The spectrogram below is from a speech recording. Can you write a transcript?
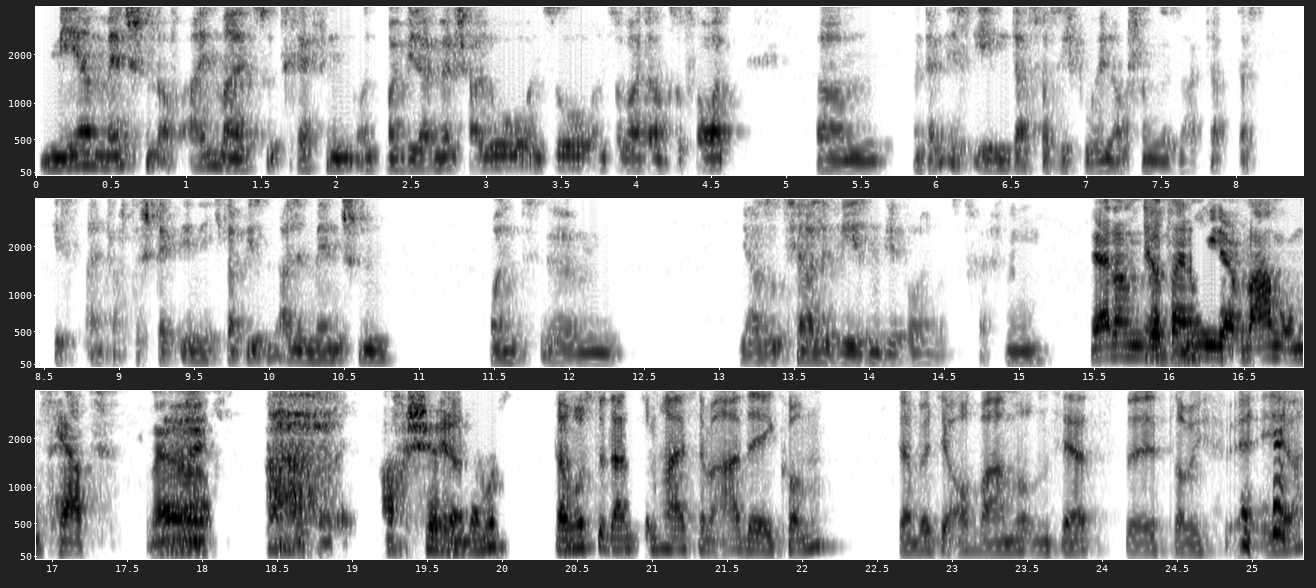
mehr Menschen auf einmal zu treffen und mal wieder Mensch, hallo und so und so weiter und so fort. Ähm, und dann ist eben das, was ich vorhin auch schon gesagt habe, das ist einfach, das steckt in, ich glaube, wir sind alle Menschen und ähm, ja, soziale Wesen, wir wollen uns treffen. Mhm. Ja, dann wird es einem wieder warm ums Herz. Ne? Ja. Ach, ach, schön. Ja, da, musst, da, musst, du dann zum HSMA-Day kommen. Da wird ja auch warm ums Herz. Der ist, glaube ich, eher.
